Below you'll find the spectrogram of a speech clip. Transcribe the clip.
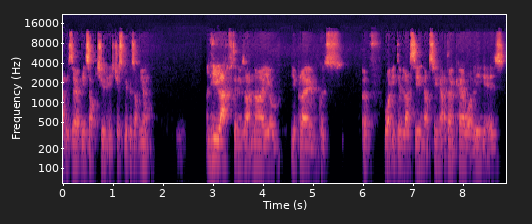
I deserve these opportunities just because I'm young." And he laughed and he was like, "No, you're you're playing because of what you did last season. I've seen it. I don't care what league it is,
